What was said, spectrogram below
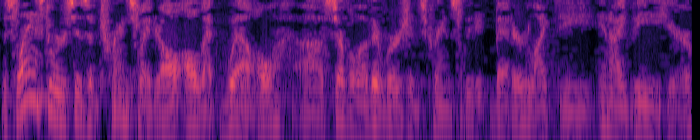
This last verse isn't translated all, all that well. Uh, several other versions translate it better, like the NIV here,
